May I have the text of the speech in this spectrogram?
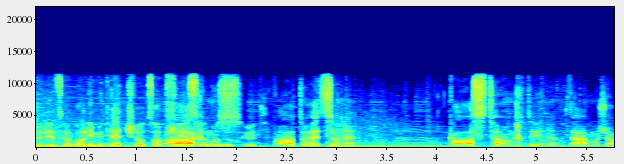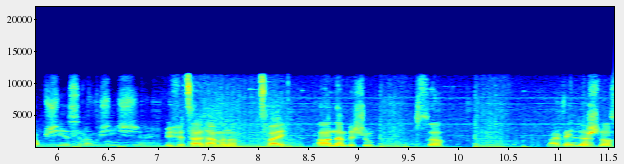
Ich tue jetzt gerade alle mit Headshots Ah, abschießen. ich also muss-. Ah, da hat so einen Gastank drin und den musst du abschießen am Geschichten. Wie viel Zeit haben wir noch? Zwei. Ah, dann bist du. So. Wer will da Musst noch.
